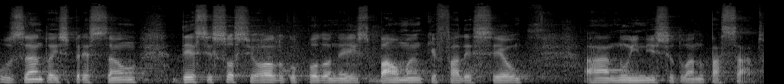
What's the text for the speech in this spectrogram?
usando a expressão desse sociólogo polonês Bauman, que faleceu ah, no início do ano passado.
